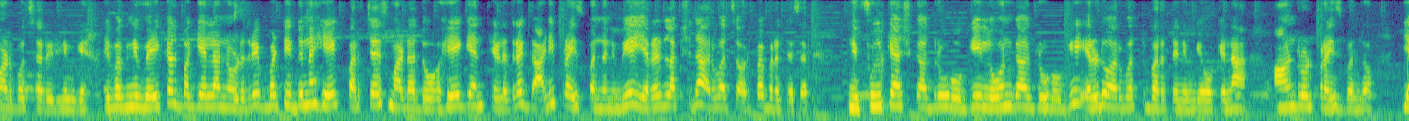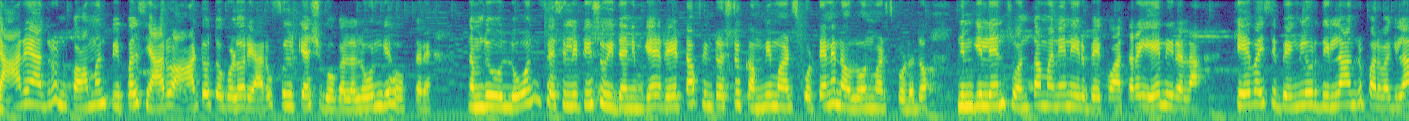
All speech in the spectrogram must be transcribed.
ಮಾಡ್ಬೋದು ಸರ್ ಇದು ನಿಮಗೆ. ಇವಾಗ ನೀವು ವೆಹಿಕಲ್ ಬಗ್ಗೆ ಎಲ್ಲ ನೋಡಿದ್ರಿ ಬಟ್ ಇದನ್ನ ಹೇಗೆ ಪರ್ಚೇಸ್ ಮಾಡೋದು, ಹೇಗೆ ಅಂತ ಹೇಳಿದ್ರೆ ಗಾಡಿ ಪ್ರೈಸ್ ಬಂದು ನಿಮಗೆ ಎರಡು ಲಕ್ಷದ ಅರವತ್ತು ಸಾವಿರ ರೂಪಾಯಿ ಬರುತ್ತೆ ಸರ್. ನೀವು ಫುಲ್ ಕ್ಯಾಶ್ಗಾದ್ರೂ ಹೋಗಿ ಲೋನ್ಗಾದ್ರೂ ಹೋಗಿ ಎರಡು ಅರವತ್ತು ಬರುತ್ತೆ ನಿಮಗೆ ಓಕೆನಾ ಆನ್ ರೋಡ್ ಪ್ರೈಸ್ ಬಂದು. ಯಾರೇ ಆದ್ರೂ ಕಾಮನ್ ಪೀಪಲ್ಸ್ ಯಾರು ಆಟೋ ತಗೊಳ್ಳೋರು ಯಾರು ಫುಲ್ ಕ್ಯಾಶ್ಗೆ ಹೋಗಲ್ಲ ಲೋನ್ಗೆ ಹೋಗ್ತಾರೆ. ನಮ್ದು ಲೋನ್ ಫೆಸಿಲಿಟೀಸು ಇದೆ ನಿಮಗೆ. ರೇಟ್ ಆಫ್ ಇಂಟ್ರೆಸ್ಟು ಕಮ್ಮಿ ಮಾಡಿಸ್ಕೊಟ್ಟೇನೆ ನಾವು ಲೋನ್ ಮಾಡಿಸ್ಕೊಡೋದು. ನಿಮ್ಗೆ ಇಲ್ಲೇನು ಸ್ವಂತ ಮನೇನೇ ಇರಬೇಕು, ಆ ಥರ ಏನಿರಲ್ಲ ಕೆ ವೈ ಸಿ ಬೆಂಗಳೂರ್ದು ಇಲ್ಲ ಅಂದ್ರೂ ಪರವಾಗಿಲ್ಲ.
